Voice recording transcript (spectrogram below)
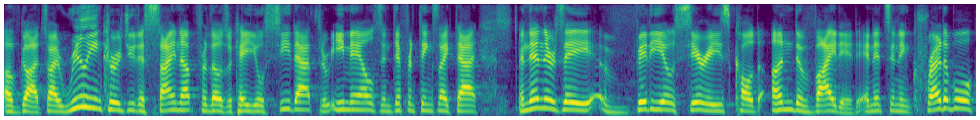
of God. So I really encourage you to sign up for those, okay? You'll see that through emails and different things like that. And then there's a video series called Undivided, and it's an incredible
